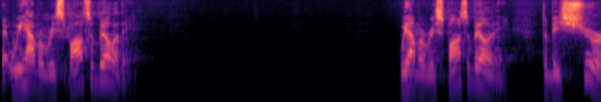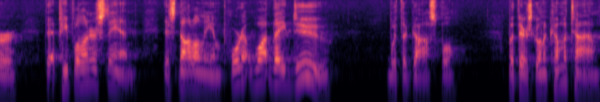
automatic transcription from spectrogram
that we have a responsibility. We have a responsibility to be sure that people understand it's not only important what they do with the gospel, but there's going to come a time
